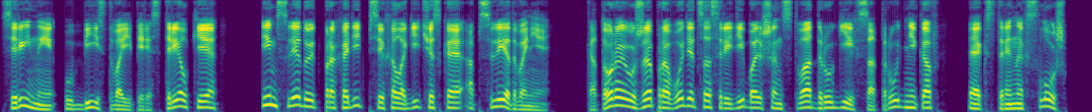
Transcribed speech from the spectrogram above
серийные убийства и перестрелки, им следует проходить психологическое обследование, которое уже проводится среди большинства других сотрудников экстренных служб.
